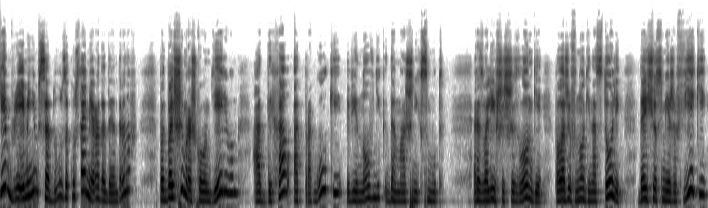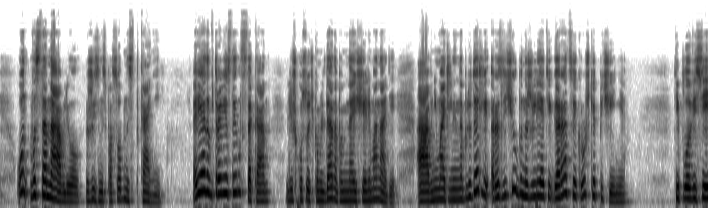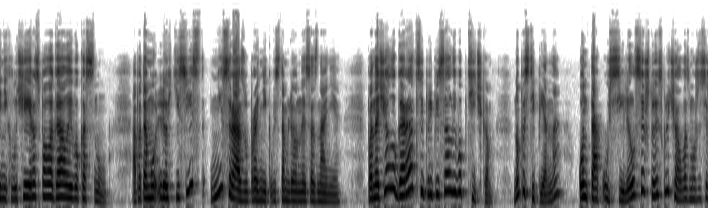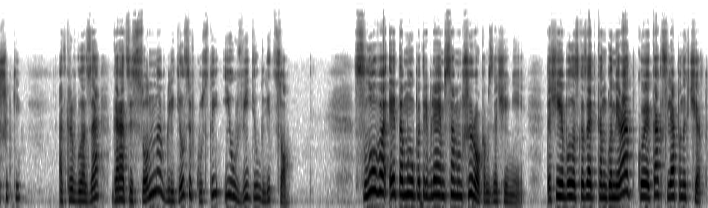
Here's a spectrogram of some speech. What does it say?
Тем временем в саду за кустами рододендронов под большим рожковым деревом отдыхал от прогулки виновник домашних смут. Развалившись в шезлонге, положив ноги на столик, да еще смежив веки, он восстанавливал жизнеспособность тканей. Рядом в траве стоял стакан, лишь кусочком льда, напоминающий о лимонаде, а внимательный наблюдатель различил бы на жилете Горация крошки от печенья. Тепло весенних лучей располагало его ко сну, а потому легкий свист не сразу проник в истомленное сознание. Поначалу Гораций приписал его птичкам, но постепенно он так усилился, что исключал возможность ошибки. Открыв глаза, Гораций сонно вгляделся в кусты и увидел лицо. Слово это мы употребляем в самом широком значении. Точнее было сказать конгломерат кое-как сляпанных черт.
